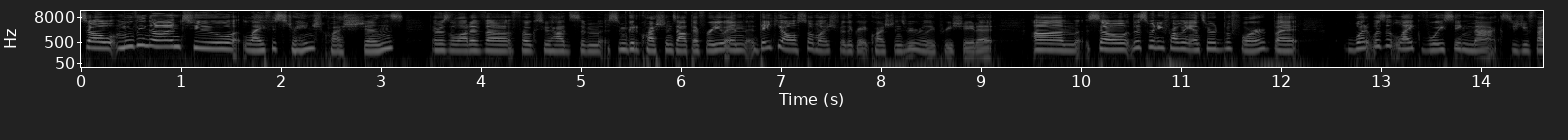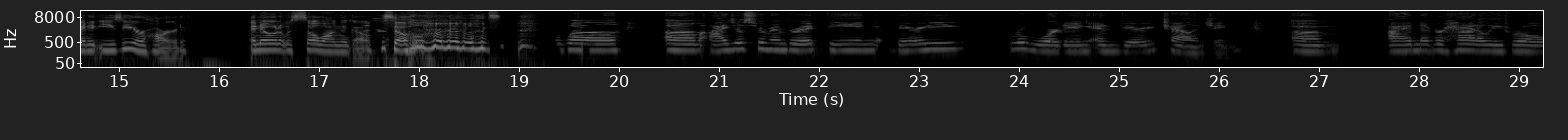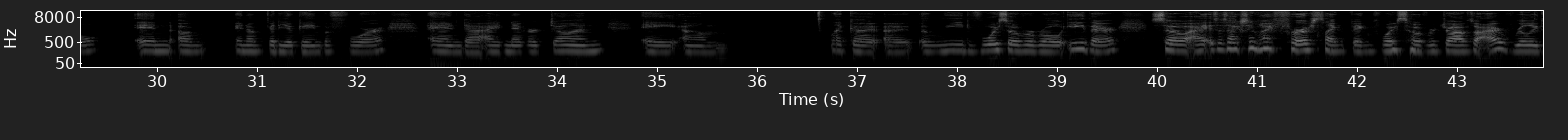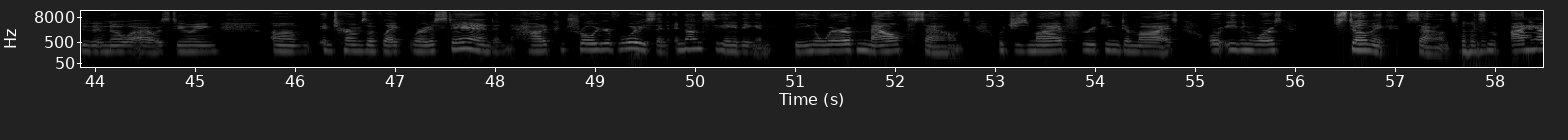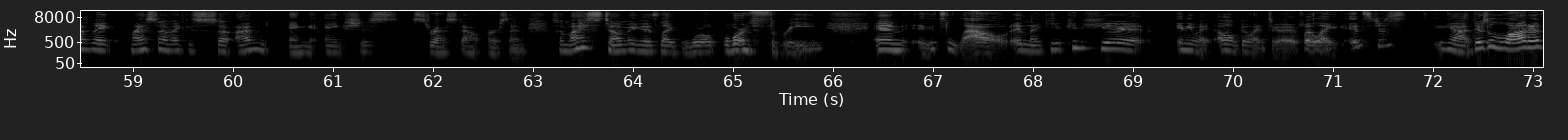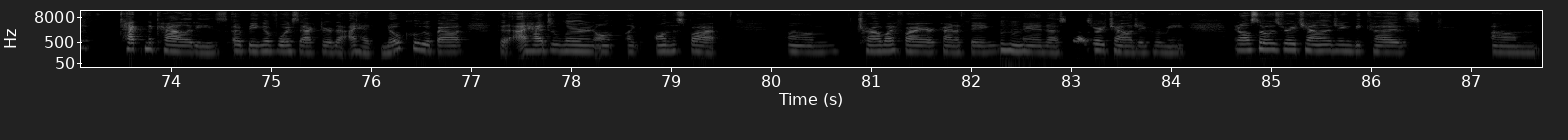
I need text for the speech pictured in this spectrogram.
So, moving on to Life is Strange questions. There was a lot of uh, folks who had some some good questions out there for you. And thank you all so much for the great questions. We really appreciate it. Um, so, this one you probably answered before, but what was it like voicing Max? Did you find it easy or hard? I know it was so long ago, so let's Well, um, I just remember it being very rewarding and very challenging. Um, I had never had a lead role in um in a video game before, and uh, I had never done a um like a, a, a lead voiceover role either. So I this was actually my first like big voiceover job. So I really didn't know what I was doing um, in terms of like where to stand and how to control your voice and enunciating and being aware of mouth sounds, which is my freaking demise, or even worse, stomach sounds. Because I have like my stomach is so I'm an anxious, stressed out person, so my stomach is like World War Three, and it's loud and like you can hear it. Anyway, I won't go into it, but like it's just yeah, there's a lot of technicalities of being a voice actor that I had no clue about that I had to learn on like on the spot, um, trial by fire kind of thing, Mhm, and uh, so that was very challenging for me. And also, it was very challenging because um,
